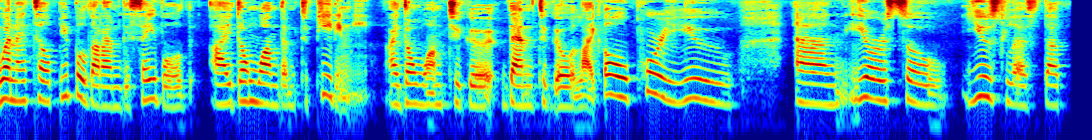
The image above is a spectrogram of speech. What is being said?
When I tell people that I'm disabled, I don't want them to pity me. I don't want to go, them to go like, oh, poor you, and you're so useless that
